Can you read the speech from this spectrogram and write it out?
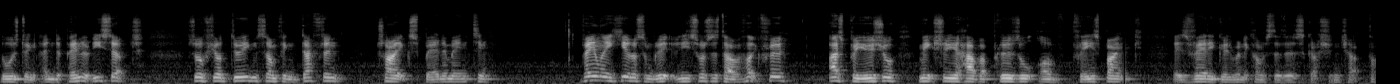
those doing independent research. So if you're doing something different, try experimenting. Finally, here are some great resources to have a flick through. As per usual, make sure you have a perusal of Phrasebank. It's very good when it comes to the discussion chapter.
